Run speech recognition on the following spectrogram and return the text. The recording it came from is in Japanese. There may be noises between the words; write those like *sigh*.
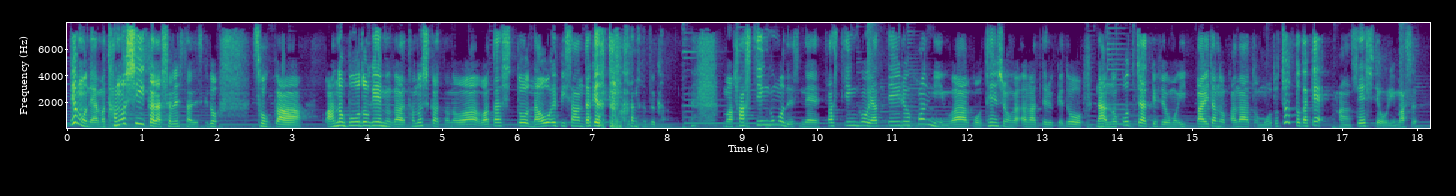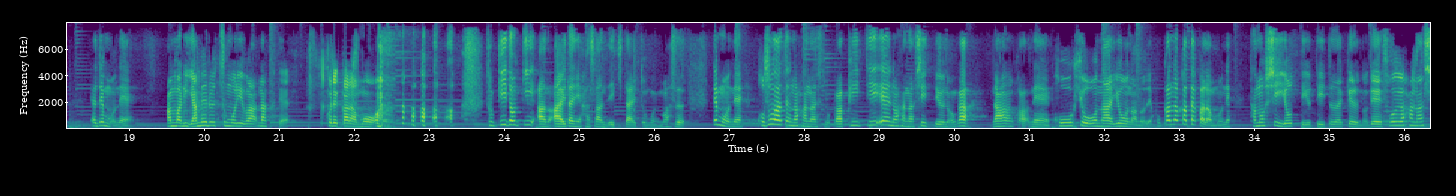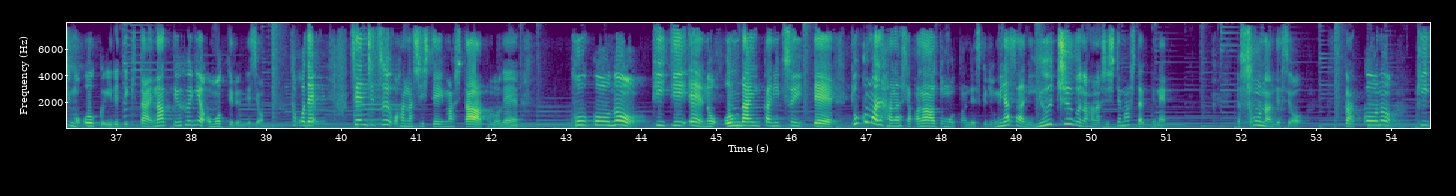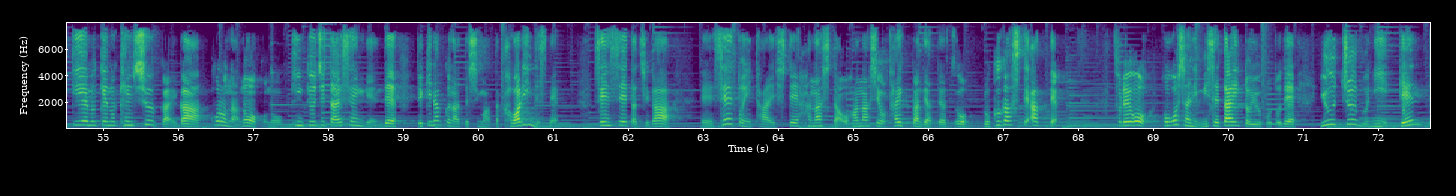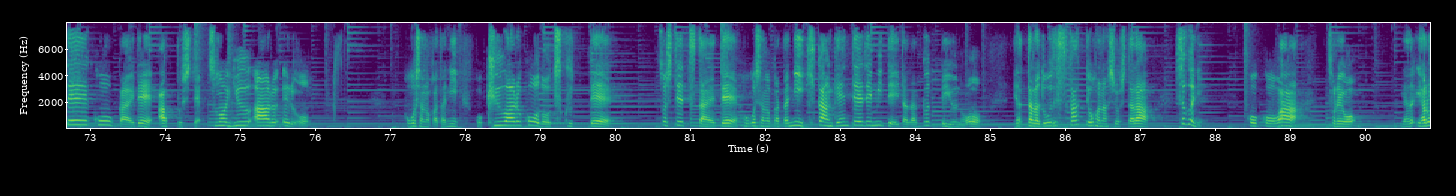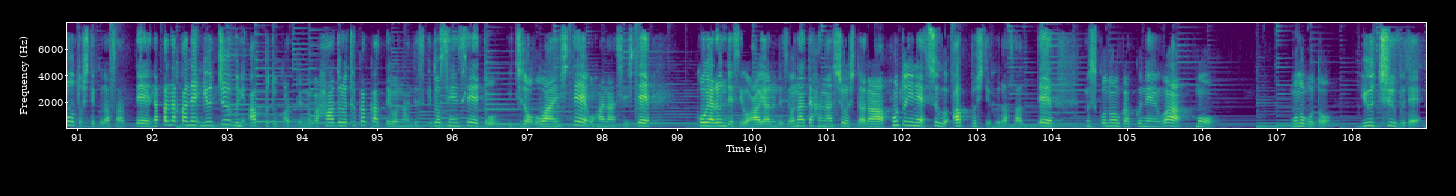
でもね、まあ、楽しいから喋ってたんですけどそうかあのボードゲームが楽しかったのは私とナオエピさんだけだったのかなとか。*laughs* まあ、ファスティングもですねファスティングをやっている本人はこうテンションが上がってるけど何残っちゃっていう人もいっぱいいたのかなと思うとちょっとだけ反省しております。いやでもねあんまりやめるつもりはなくて、これからも *laughs* 時々あの間に挟んでいきたいと思います。でもね、子育ての話とか PTA の話っていうのがなんかね、好評なようなので、他の方からもね、楽しいよって言っていただけるので、そういう話も多く入れていきたいなっていうふうには思ってるんですよ。そこで、先日お話ししていました、このね、高校の PTA のオンライン化についてどこまで話したかなと思ったんですけど皆さんに YouTube の話してましたっけね？そうなんですよ。学校の PTA 向けの研修会がコロナのこの緊急事態宣言でできなくなってしまった代わりにですね先生たちが、えー、生徒に対して話したお話を体育館でやったやつを録画してあってそれを保護者に見せたいということで YouTube に限定公開でアップしてその URL を保護者の方にこう QR コードを作ってそして伝えて保護者の方に期間限定で見ていただくっていうのをやったらどうですかってお話をしたらすぐに高校はそれをやろうとしてくださってなかなかね YouTube にアップとかっていうのがハードル高かったようなんですけど先生と一度お会いしてお話ししてこうやるんですよああやるんですよなんて話をしたら本当にねすぐアップしてくださって息子の学年はもう物事 YouTube で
